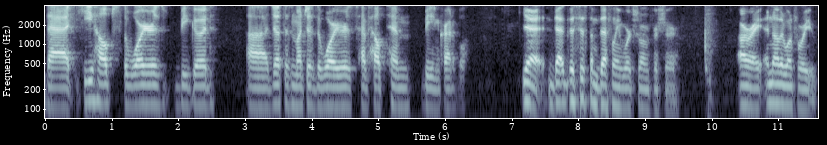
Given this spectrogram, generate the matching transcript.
that he helps the Warriors be good uh, just as much as the Warriors have helped him be incredible. Yeah, that the system definitely works for him for sure. All right, another one for you.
